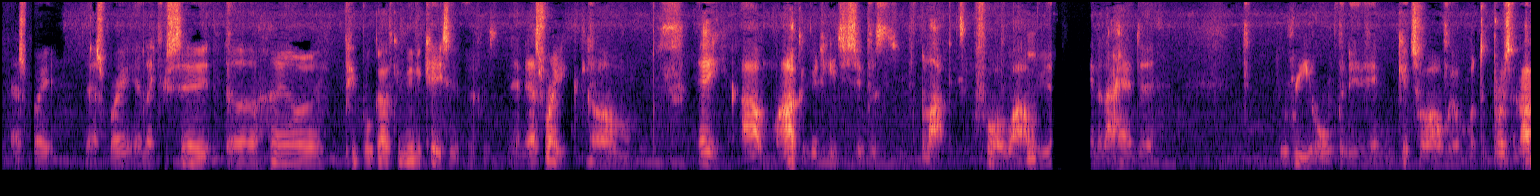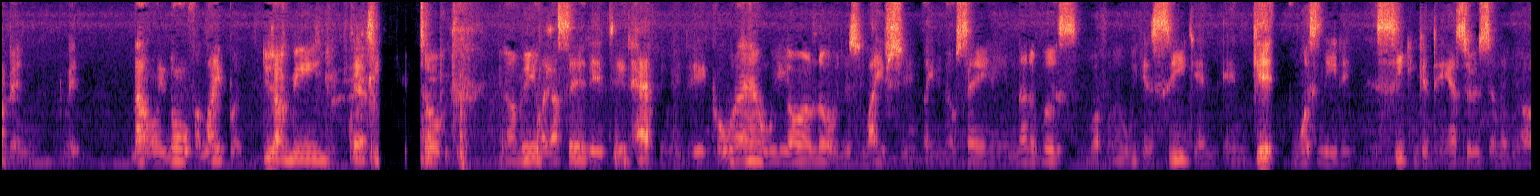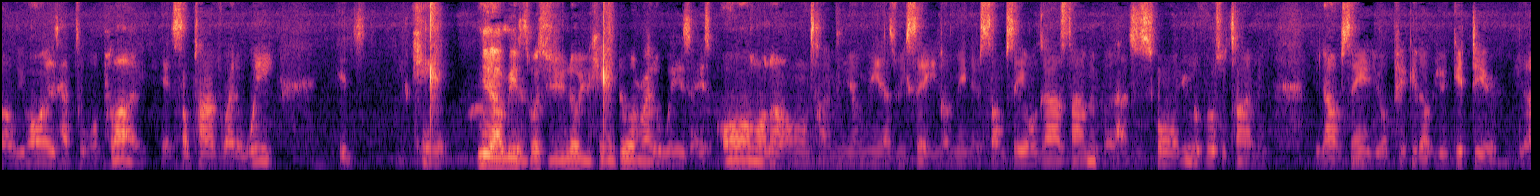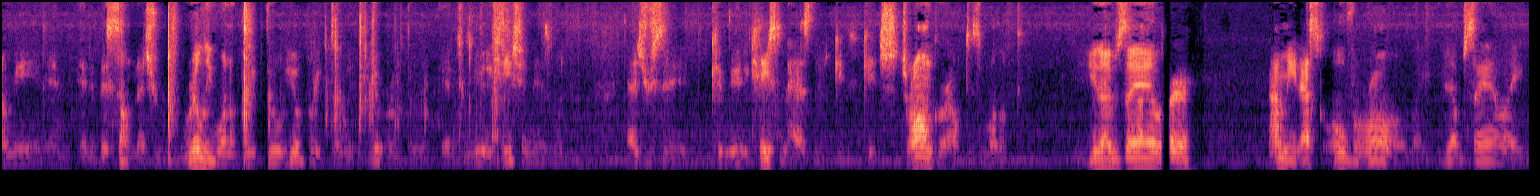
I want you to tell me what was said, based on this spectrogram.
That's right. That's right. And like you said, uh, you know, people got communication, and that's right. Um, hey, I, my communication shit was blocked for a while, you know, and then I had to reopen it and get to all with, with the person I've been with, not only known for life, but you know what I mean. Yeah. So, you know what I mean. Like I said, it it happened. It it go down. We all know this life shit. Like you know, what I'm saying none of us we can seek and, and get what's needed, and seek and get the answers, and uh, we always have to apply. And sometimes right away, it's you can't. You know what I mean? As much as you know, you can't do it right away. It's, it's all on our own timing. You know what I mean? As we say, you know what I mean? There's some say on God's timing, but I just go on universal timing. You know what I'm saying? You'll pick it up, you'll get there. You know what I mean? And, and if it's something that you really want to break through, you'll break through it. You'll break through it. And communication is what, as you said, communication has to get, get stronger out this motherfucker. You know what I'm saying? Sure. I mean, that's overall. Like, you know what I'm saying? Like,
